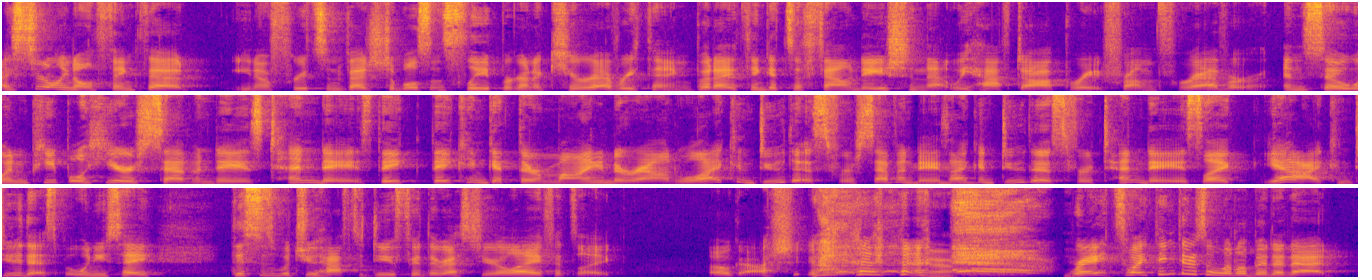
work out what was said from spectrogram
I certainly don't think that, you know, fruits and vegetables and sleep are going to cure everything, but I think it's a foundation that we have to operate from forever. And so when people hear 7 days, 10 days, they they can get their mind around, well, I can do this for 7 days. Mm-hmm. I can do this for 10 days. Like, yeah, I can do this. But when you say this is what you have to do for the rest of your life, it's like, oh gosh. yeah. Right? So I think there's a little bit of that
